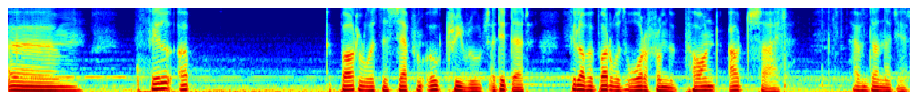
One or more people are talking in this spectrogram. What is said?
Um, fill up a bottle with the sap from oak tree roots. I did that. Fill up a bottle with water from the pond outside. Haven't done that yet.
